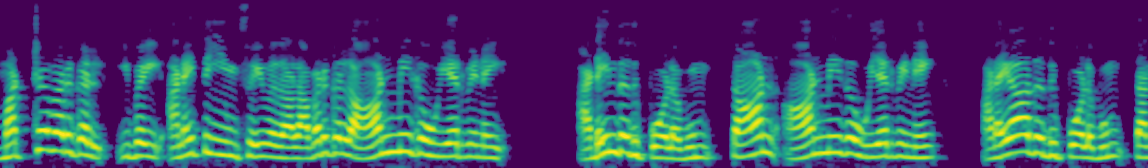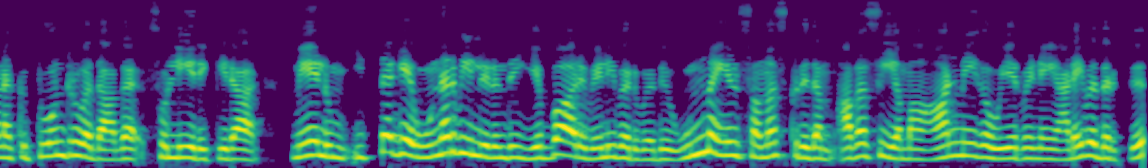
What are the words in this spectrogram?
மற்றவர்கள் இவை அனைத்தையும் செய்வதால் அவர்கள் ஆன்மீக உயர்வினை அடைந்தது போலவும் தான் ஆன்மீக உயர்வினை அடையாதது போலவும் தனக்கு தோன்றுவதாக சொல்லியிருக்கிறார். மேலும் இத்தகைய உணர்விலிருந்து எவ்வாறு வெளிவருவது? உண்மையில் சமஸ்கிருதம் அவசியமா? ஆன்மீக உயர்வினை அடைவதற்கு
